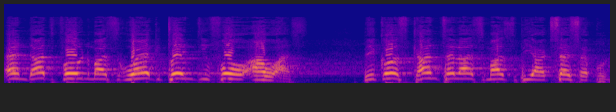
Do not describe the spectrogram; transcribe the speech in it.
and that phone must work 24 hours because councillors must be accessible.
